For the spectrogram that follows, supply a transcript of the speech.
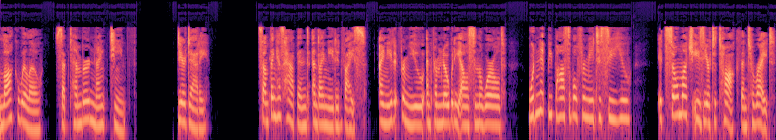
Lock Willow, September 19th. Dear Daddy, Something has happened and I need advice. I need it from you and from nobody else in the world. Wouldn't it be possible for me to see you? It's so much easier to talk than to write.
